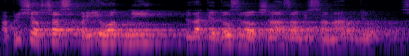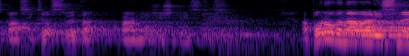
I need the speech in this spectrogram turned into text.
A prišiel čas príhodný, teda keď dozrel čas, aby sa narodil Spasiteľ sveta, Pán Ježiš Kristus. A porovnávali sme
